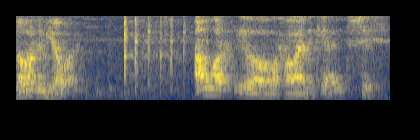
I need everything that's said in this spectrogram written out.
Laba nin yaa waaye. Anwar iyo waxa waaye ninkii ay tusaysay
